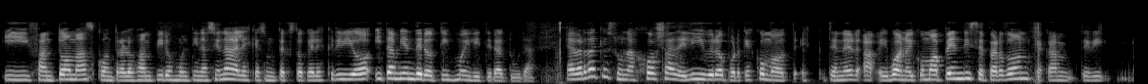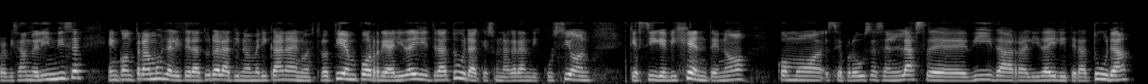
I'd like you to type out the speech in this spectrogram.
y Fantomas contra los vampiros multinacionales, que es un texto que él escribió, y también de erotismo y literatura. La verdad que es una joya de libro porque es como tener, ah, bueno, y como apéndice, perdón, que acá estoy revisando el índice, encontramos la literatura latinoamericana de nuestro tiempo, realidad y literatura, que es una gran discusión que sigue vigente, ¿no? Cómo se produce ese enlace de vida, realidad y literatura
